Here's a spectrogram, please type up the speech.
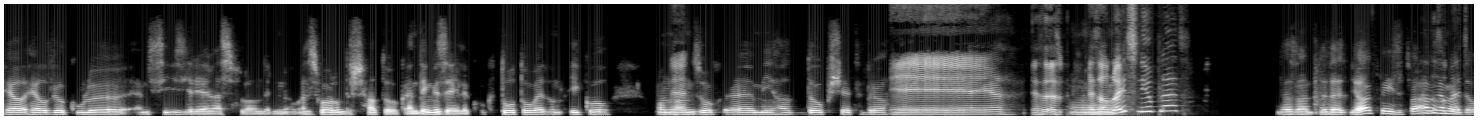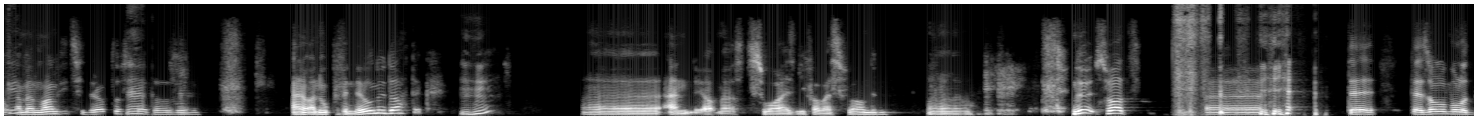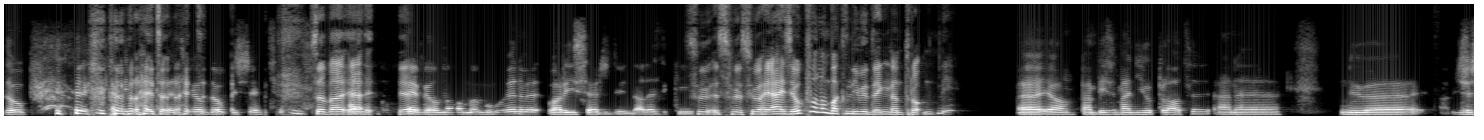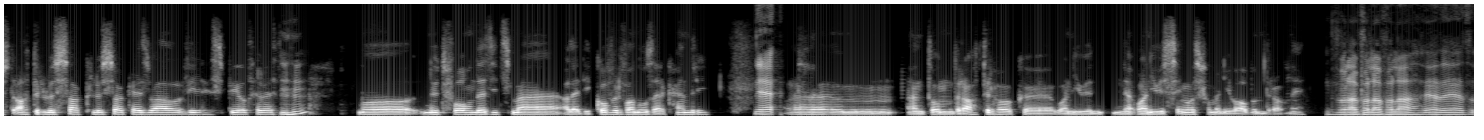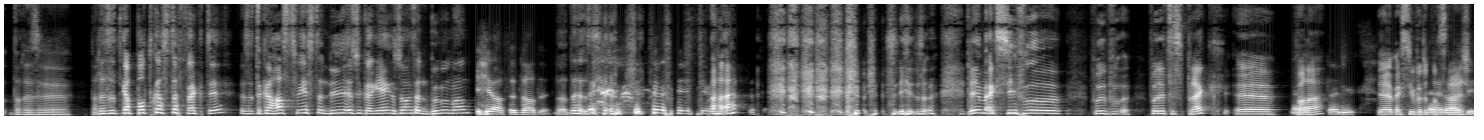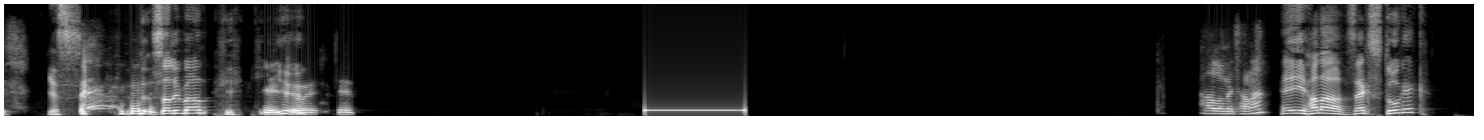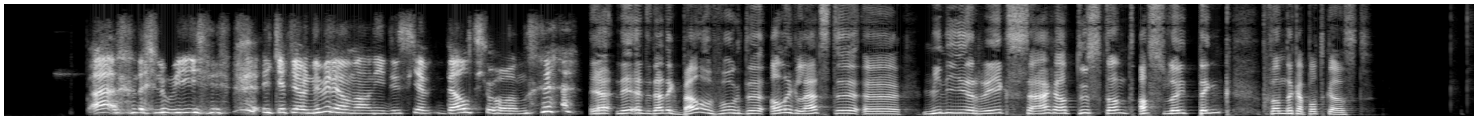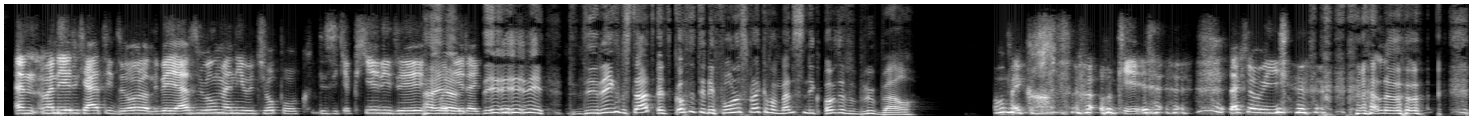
Heel, heel veel coole MC's hier in West-Vlaanderen. En zwaar onderschat ook. En dingen is eigenlijk ook. Toto en dan Equal. Onlangs ook eh, mega dope shit gebracht. Ja, ja, ja. Is, is, is dat Eh. Luids nieuw plaat? Dat is dan, dat ja, ik weet het wel. Ja, dat dat-. En men langs iets gedropt of zo. Ja. Dat was, eh, en, en ook vinyl nu, dacht ik. Mhm. Eh, en ja, maar Zwa is niet van West-Vlaanderen. Eh, nu, Zwat. Eh, ja, Het het is allemaal een dope. right, right. veel dope shit. Zo, maar, ja, En ja. Veel namen. Moeten we wat research doen, dat is de key. is goed. Ja, hij is ook van een bak nieuwe dingen aan het droppen, niet? Eh, ja, ik ben bezig met nieuwe platen. En eh, nu, eh juist achter Lussak. Lussak is wel veel gespeeld geweest. Mhm. Maar nu het volgende is iets met allee, die cover van Ozark Henry. Ja, Ehm, en dan daarachter ga ik eh, wat, nieuwe, wat nieuwe singles van mijn nieuwe album droppen. hè. Voilà, voilà, voilà. Ja, ja, dat, is, eh, dat is het kapotkast-effect, hè. Er zit een gastfeest en nu is een carrière gezorgd aan Boemerman. Ja, dat. hè. Dat is... Nee, merci voor, voor, voor, dit gesprek. Eh Ja, voilà. dat. Ja, merci voor de passage. Yes. Salut, man. Heet zo, hè. Heet. Hallo met Hanna. Hey, Hanna, zeg, stoor ik? Ah, dag Louis. Ik heb jouw nummer helemaal niet, dus je belt gewoon. Ja, nee, inderdaad, ik bel voor de allerlaatste eh, mini-reeks saga-toestand afsluiting van de kapotkast. En wanneer gaat die door? Want ik ben juist wel mijn nieuwe job ook, dus ik heb geen idee Ah, ja. wanneer ik... Nee, nee, nee, nee. Die reeks bestaat uit korte telefoongesprekken van mensen die ik out of the blue bel. Oh my god. Oké. Dag Louis. Hallo.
